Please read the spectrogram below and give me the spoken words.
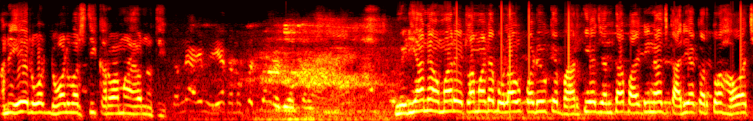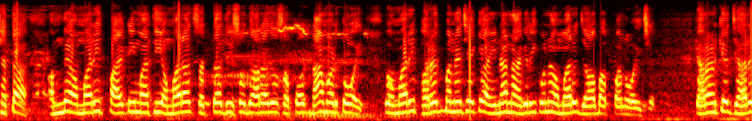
અને એ રોડ દોઢ વર્ષથી કરવામાં આવ્યો નથી. મીડિયાને અમારે એટલા માટે બોલાવવું પડ્યું કે ભારતીય જનતા પાર્ટીના જ કાર્યકર્તો હોવા છતાં અમને અમારી જ પાર્ટીમાંથી અમારા જ સત્તાધીશો દ્વારા જો સપોર્ટ ના મળતો હોય તો અમારી ફરજ બને છે કે અહીંના નાગરિકોને અમારે જવાબ આપવાનો હોય છે. કારણ કે જ્યારે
